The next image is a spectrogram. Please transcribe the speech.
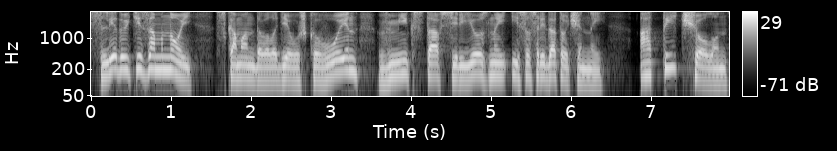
Следуйте за мной, скомандовала девушка-воин, вмиг став серьезной и сосредоточенной. А ты, Чолон,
